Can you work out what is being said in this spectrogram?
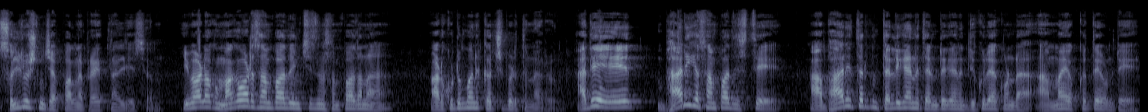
సొల్యూషన్ చెప్పాలనే ప్రయత్నాలు చేశాను. ఇవాళ ఒక మగవాడు సంపాదించిన సంపాదన ఆడ కుటుంబానికి ఖర్చు పెడుతున్నారు. అదే భారీగా సంపాదిస్తే ఆ భార్య తరపున తల్లి కానీ తండ్రి కానీ దిక్కు లేకుండా ఆ అమ్మాయి ఒక్కతే ఉంటే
